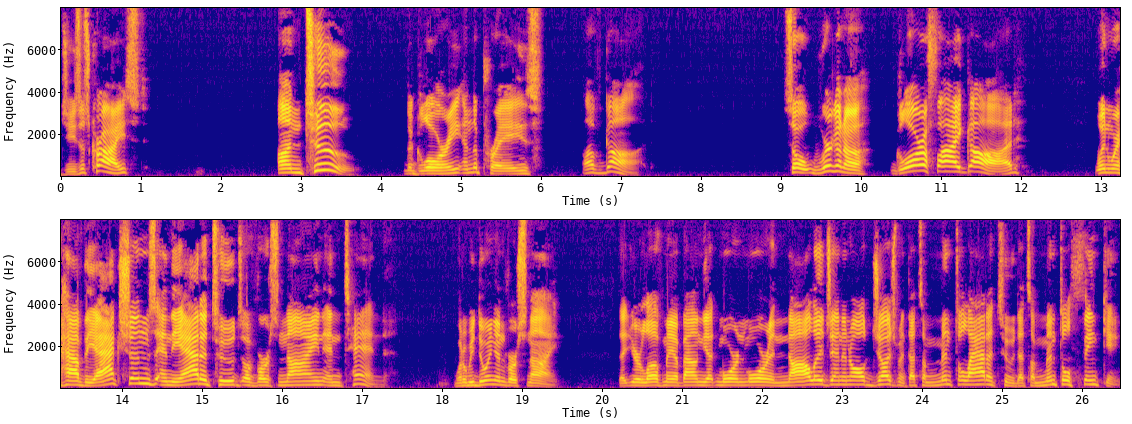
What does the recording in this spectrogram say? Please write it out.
Jesus Christ. Unto the glory and the praise of God. So we're going to glorify God when we have the actions and the attitudes of verse 9 and 10. What are we doing in verse 9? That your love may abound yet more and more in knowledge and in all judgment. That's a mental attitude, that's a mental thinking.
